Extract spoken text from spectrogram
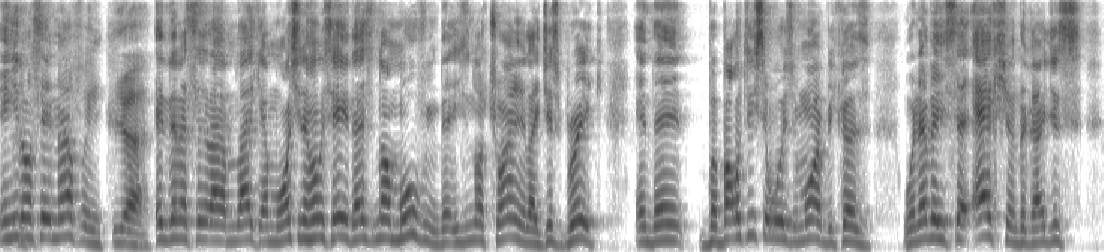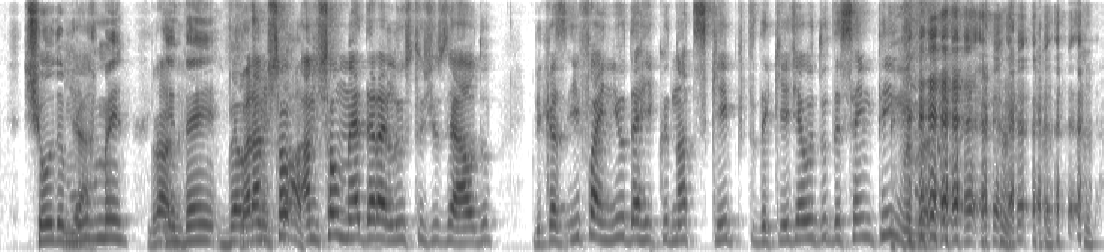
And he don't say nothing. Yeah. And then I said, I'm like, I'm watching at home and say, hey, that's not moving. That he's not trying. Like, just break. And then, but Bautista was more because whenever he said action, the guy just showed the Yeah. movement. Brother. And then, But I'm so stopped. I'm so mad that I lose to Jose Aldo because if I knew that he could not escape to the cage, I would do the same thing,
